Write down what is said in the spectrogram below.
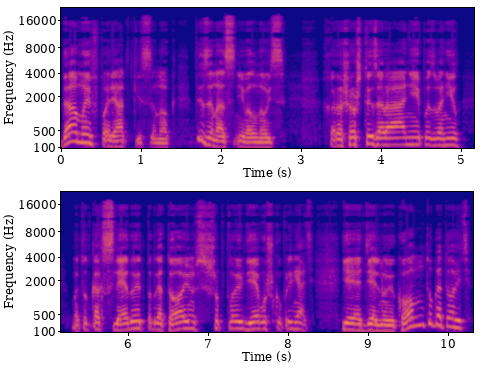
Да, мы в порядке, сынок. Ты за нас не волнуйся. Хорошо, что ты заранее позвонил. Мы тут как следует подготовимся, чтоб твою девушку принять. Ей отдельную комнату готовить.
